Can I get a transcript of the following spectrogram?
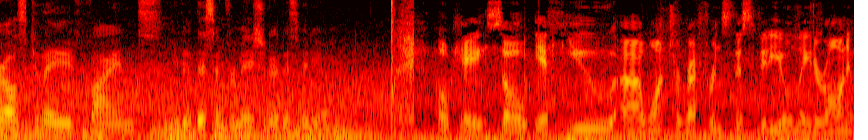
Where else can they find either this information or this video? Okay, so if you uh, want to reference this video later on, it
